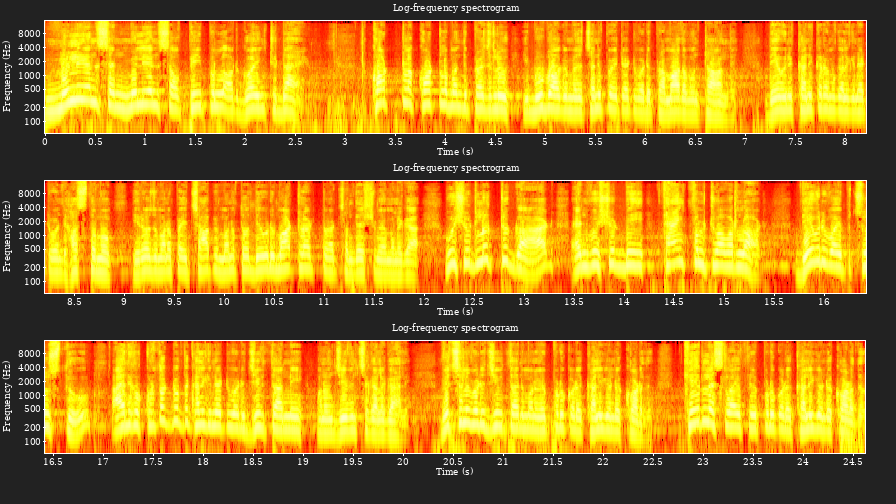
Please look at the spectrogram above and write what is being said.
millions and millions of people are going to die కోట్ల కోట్ల మంది ప్రజలు ఈ భూభాగం మీద చనిపోయేటటువంటి ప్రమాదం ఉంటా ఉంది. దేవుని కనికరం కలిగినటువంటి హస్తము ఈరోజు మనపై చాపి మనతో దేవుడు మాట్లాడుతున్న సందేశం ఏమనగా we should look to God and we should be thankful to our Lord దేవుని వైపు చూస్తూ ఆయనకు కృతజ్ఞత కలిగినటువంటి జీవితాన్ని మనం జీవించగలగాలి. విచ్చలవిడి జీవితాన్ని మనం ఎప్పుడు కూడా కలిగి ఉండకూడదు. కేర్లెస్ లైఫ్ ఎప్పుడు కూడా కలిగి ఉండకూడదు.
